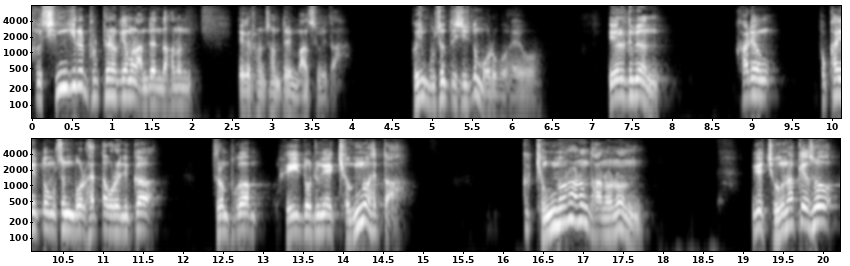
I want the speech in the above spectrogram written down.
그 심기를 불편하게 하면 안 된다 하는 얘기를 하는 사람들이 많습니다. 그것이 무슨 뜻인지도 모르고 해요. 예를 들면, 가령 북한이 또 무슨 뭘 했다고 그러니까 트럼프가 회의 도중에 경로했다. 그 경로라는 단어는 이게 전하께서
